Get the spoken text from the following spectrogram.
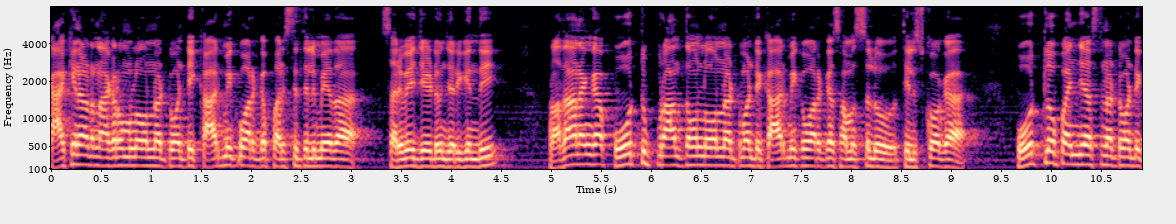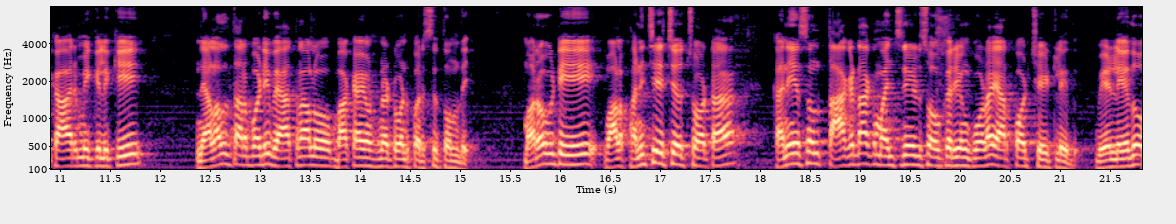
కాకినాడ నగరంలో ఉన్నటువంటి కార్మిక వర్గ పరిస్థితుల మీద సర్వే చేయడం జరిగింది. ప్రధానంగా పోర్టు ప్రాంతంలో ఉన్నటువంటి కార్మిక వర్గ సమస్యలు తెలుసుకోగా పోర్టులో పనిచేస్తున్నటువంటి కార్మికులకి నెలల తరబడి వేతనాలు బకాయి ఉంటున్నటువంటి పరిస్థితి ఉంది. మరొకటి వాళ్ళ పని చేసే చోట కనీసం తాగడానికి మంచినీళ్ళ సౌకర్యం కూడా ఏర్పాటు చేయట్లేదు. వీళ్ళు ఏదో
